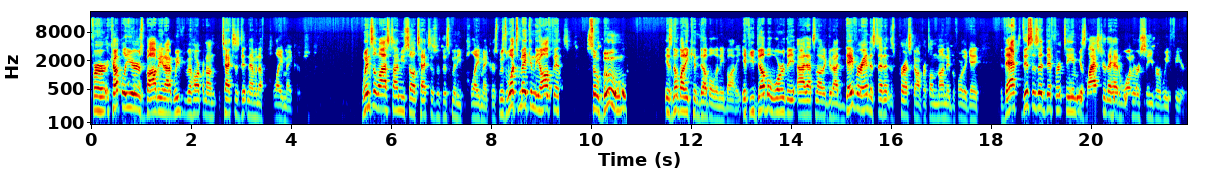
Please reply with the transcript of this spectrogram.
For a couple of years, Bobby and I we've been harping on Texas didn't have enough playmakers. When's the last time you saw Texas with this many playmakers? Because what's making the offense so boom is nobody can double anybody. If you double Worthy, ah, that's not a good idea. Dave Aranda said it at this press conference on Monday before the game. That this is a different team because last year they had one receiver we feared.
